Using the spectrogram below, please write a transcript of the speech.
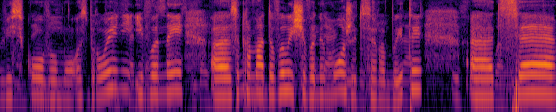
військовому озброєнні, і вони е, зокрема довели, що вони можуть це робити. Е, Це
